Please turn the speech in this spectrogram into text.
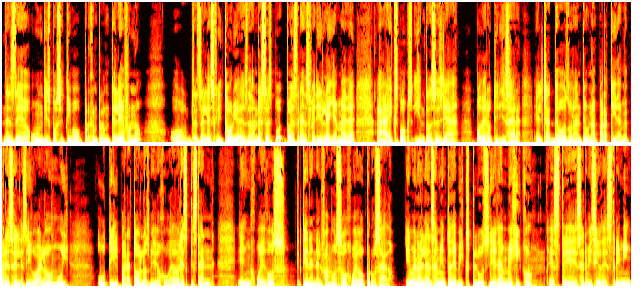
desde un dispositivo, por ejemplo, un teléfono o desde el escritorio, desde donde estés, puedes transferir la llamada a Xbox y entonces ya poder utilizar el chat de voz durante una partida. Me parece, les digo, algo muy útil para todos los videojugadores que están en juegos que tienen el famoso juego cruzado. Y bueno, el lanzamiento de VIX Plus llega a México. Este servicio de streaming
